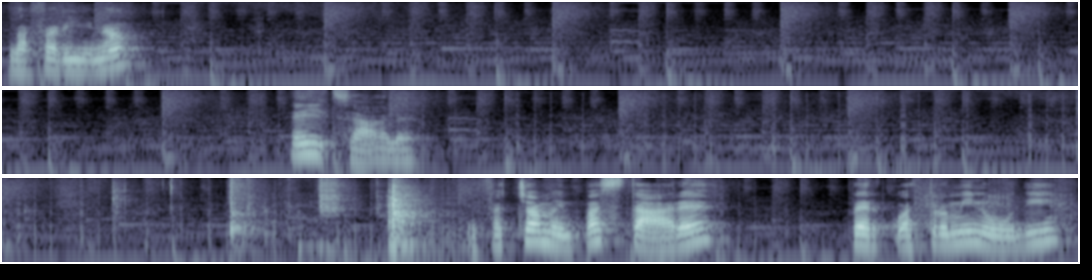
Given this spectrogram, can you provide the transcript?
La farina e il sale. E facciamo impastare per 4 minuti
